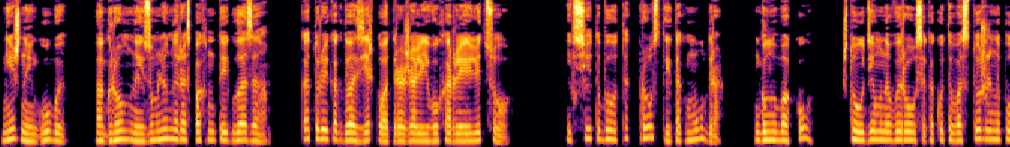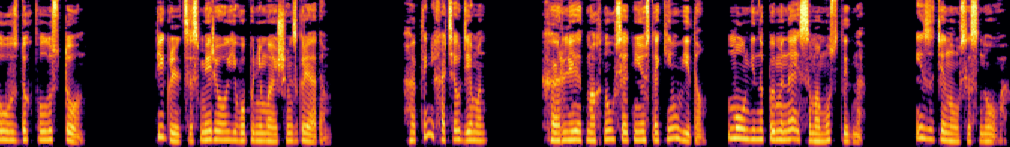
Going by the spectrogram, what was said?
нежные губы, огромные, изумленные распахнутые глаза, которые как два зеркала отражали его Харлея лицо. И все это было так просто и так мудро, глубоко, что у демона вырвался какой-то восторженный полувздох-полустон. Пигалица смерила его понимающим взглядом. «А ты не хотел, демон?» Харли отмахнулся от нее с таким видом, мол, не напоминай, самому стыдно, и затянулся снова.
